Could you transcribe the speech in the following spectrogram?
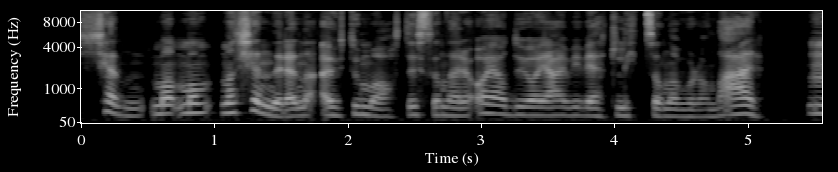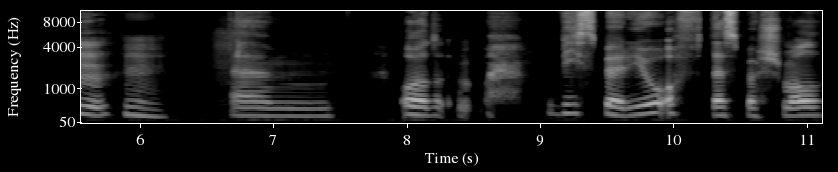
kjenne Man, man, man kjenner henne automatisk sånn derre 'Å ja, du og jeg, vi vet litt sånn av hvordan det er'. Mm. Mm. Um, og vi spør jo ofte spørsmål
